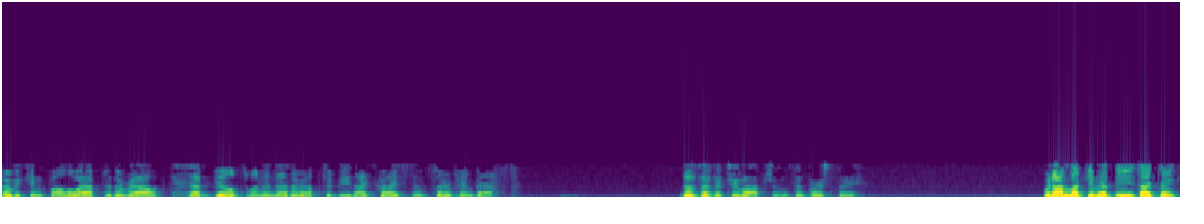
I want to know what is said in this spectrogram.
or we can follow after the route that builds one another up to be like Christ and serve Him best. Those are the two options in verse 3. When I'm looking at these, I think,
